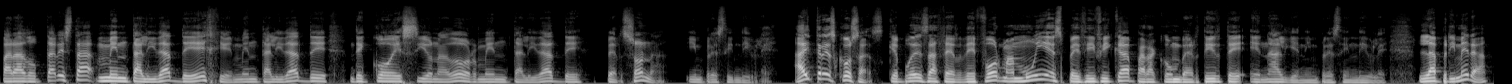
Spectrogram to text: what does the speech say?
para adoptar esta mentalidad de eje, mentalidad de, de cohesionador, mentalidad de persona imprescindible. Hay tres cosas que puedes hacer de forma muy específica para convertirte en alguien imprescindible. La primera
